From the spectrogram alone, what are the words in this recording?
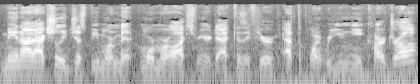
may not actually just be more more Murlocs from your deck because if you're at the point where you need card draw,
